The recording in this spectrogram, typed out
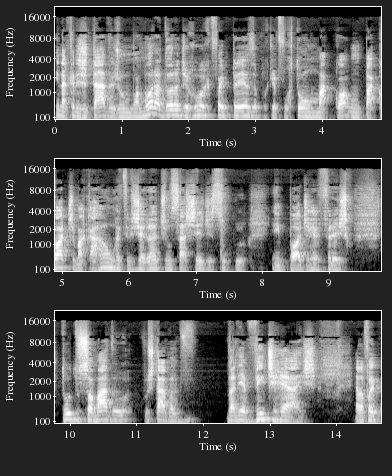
inacreditável de uma moradora de rua que foi presa porque furtou um, um pacote de macarrão, um refrigerante, um sachê de suco em pó de refresco. Tudo somado custava valia 20 reais. Ela foi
